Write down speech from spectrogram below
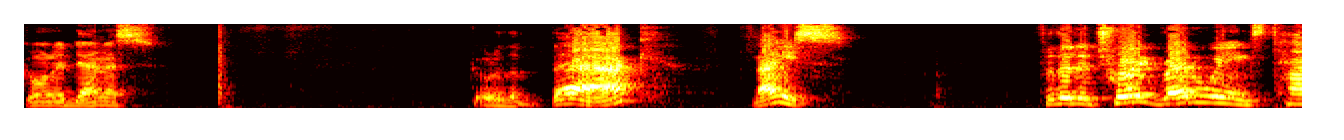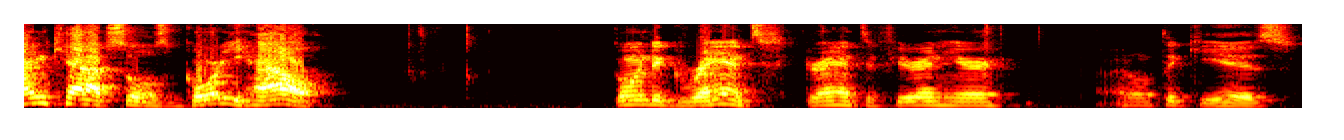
Going to Dennis. Go to the back. Nice. For the Detroit Red Wings, time capsules, Gordie Howe. Going to Grant. Grant, if you're in here, I don't think he is.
